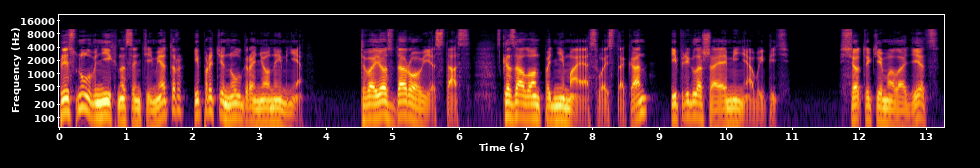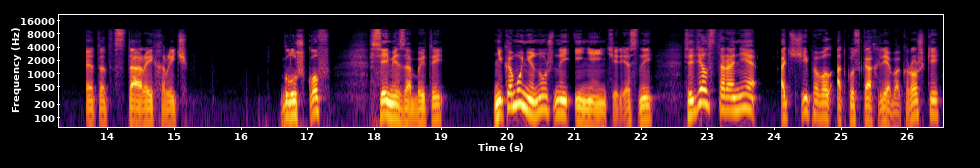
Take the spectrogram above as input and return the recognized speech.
плеснул в них на сантиметр и протянул граненый мне. «Твое здоровье, Стас», — сказал он, поднимая свой стакан и приглашая меня выпить. «Все-таки молодец», этот старый хрыч. Глушков, всеми забытый, никому не нужный и неинтересный, сидел в стороне, отщипывал от куска хлеба крошки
